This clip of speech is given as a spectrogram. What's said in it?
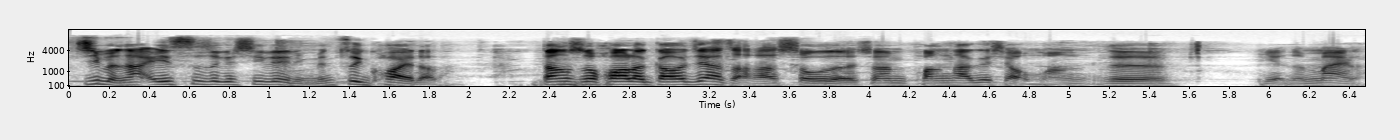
基本上 A 四这个系列里面最快的了。当时花了高价找他收的，算帮他个小忙，这也能卖了。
